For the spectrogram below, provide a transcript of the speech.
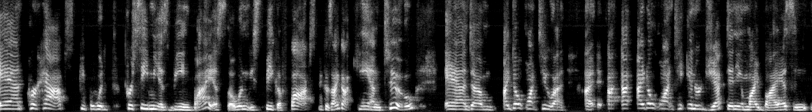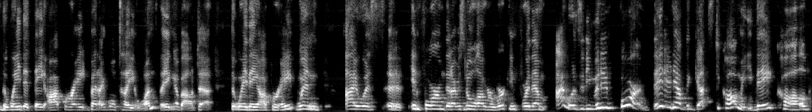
And perhaps people would perceive me as being biased, though, when we speak of Fox, because I got canned too. And um, I don't want to, uh, I, I, I don't want to interject any of my bias in the way that they operate. But I will tell you one thing about uh, the way they operate. When I was uh, informed that I was no longer working for them. I wasn't even informed. They didn't have the guts to call me. They called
